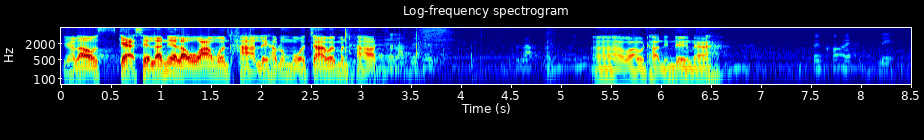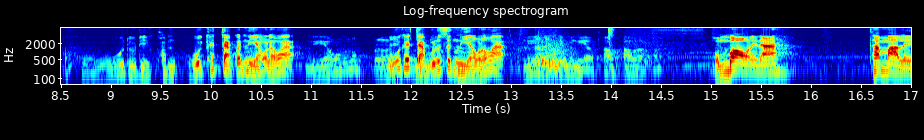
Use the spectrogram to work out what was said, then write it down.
เดี๋ยวเราแกะเสร็จแล้วเนี่ยเราวางบนถาดเลยครับน้องหมูจานไว้บนถาด สลับไปเถอะสลับไปเลยนี่ อ่าวางบนถาดนิดนึงนะค่อยๆเด็กโอ้โหดูดิความโอ้ยแค่จับก็เหนียวแล้วอะเหนียวนุบเลยโอ้ยแค่จับก็รู้สึกเหนียวแล้วอะเนื้ออะไรที่มันเหนียวเท่าเขาหรอครับ ผมบอกเลยนะ ถ้ามาเลย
